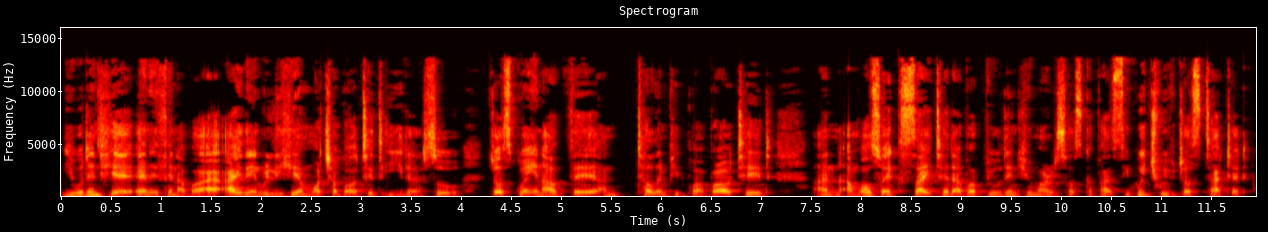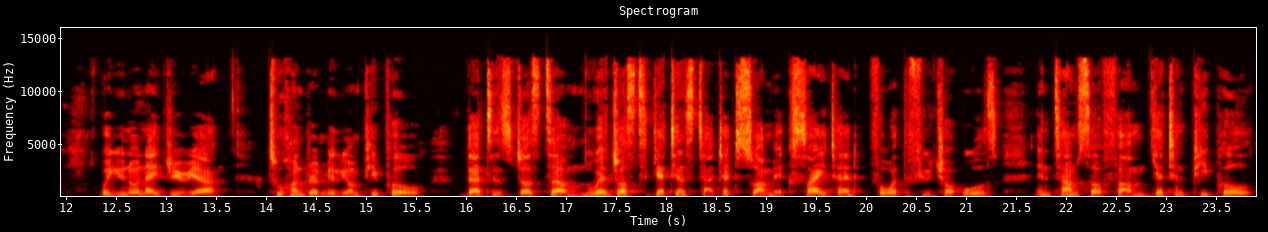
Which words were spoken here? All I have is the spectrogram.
you wouldn't hear anything about I, I didn't really hear much about it either. So just going out there and telling people about it. And I'm also excited about building human resource capacity, which we've just started. But you know, Nigeria, 200 million people, that is just, um, we're just getting started. So I'm excited for what the future holds in terms of, um, getting people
